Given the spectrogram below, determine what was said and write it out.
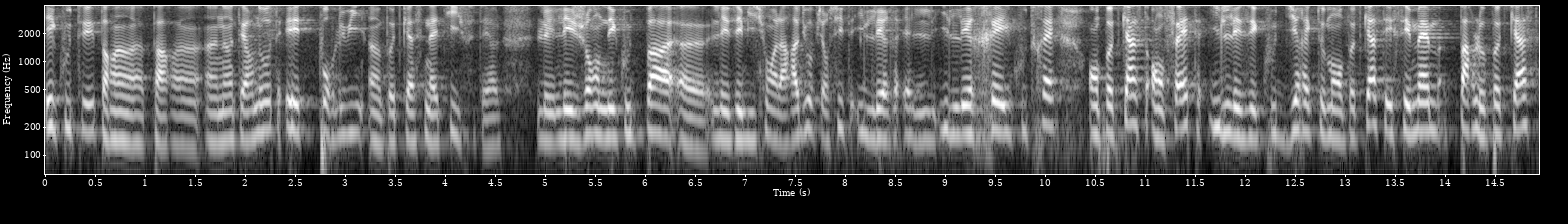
écouté par un, par un, internaute est pour lui un podcast natif. Les, les gens n'écoutent pas euh, les émissions à la radio, puis ensuite il les, il les réécouterait en podcast. En fait, il les écoute directement en podcast, et c'est même par le podcast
